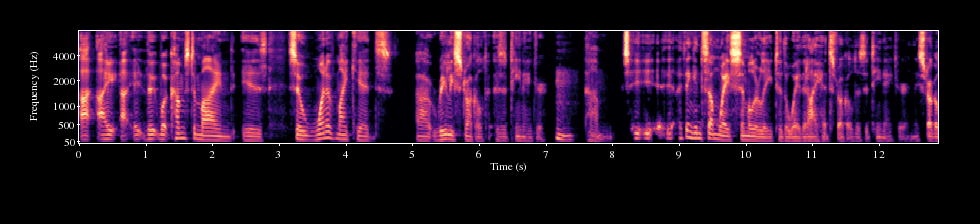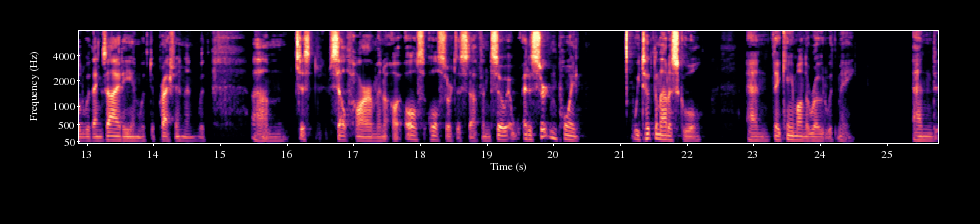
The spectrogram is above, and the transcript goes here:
I, I, I the, what comes to mind is so one of my kids uh, really struggled as a teenager. Mm. Um, s- I think in some ways similarly to the way that I had struggled as a teenager, and they struggled with anxiety and with depression and with um, just self harm and all, all all sorts of stuff. And so at, at a certain point, we took them out of school, and they came on the road with me. And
